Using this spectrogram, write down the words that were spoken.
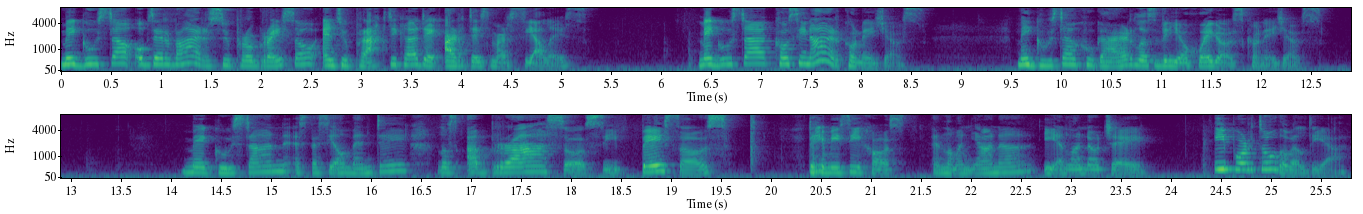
Me gusta observar su progreso en su práctica de artes marciales. Me gusta cocinar con ellos. Me gusta jugar los videojuegos con ellos. Me gustan especialmente los abrazos y besos de mis hijos en la mañana y en la noche y por todo el día.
